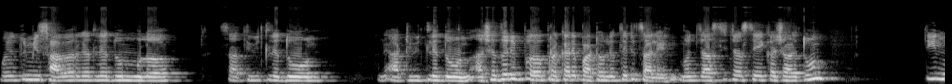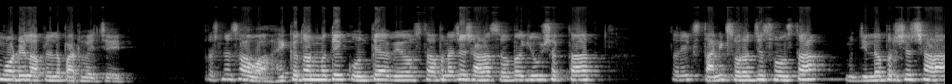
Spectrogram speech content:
म्हणजे तुम्ही सहाव्या वर्गातले दोन मुलं सातवीतले दोन आणि आठवीतले दोन अशा जरी प प्रकारे पाठवले तरी चालेल. मग जास्तीत जास्त एका शाळेतून तीन मॉडेल आपल्याला पाठवायचे आहेत. प्रश्न सहावा हॅकेथॉनमध्ये कोणत्या व्यवस्थापनाच्या शाळा सहभाग घेऊ शकतात? तर एक स्थानिक स्वराज्य संस्था मग जिल्हा परिषद शाळा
